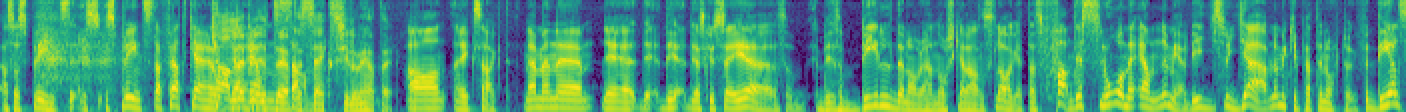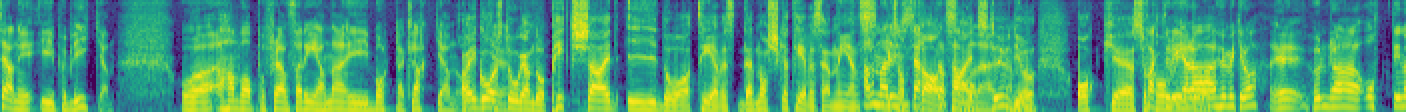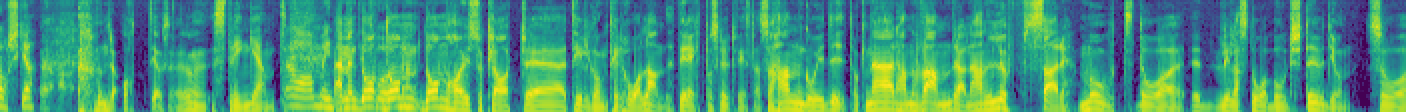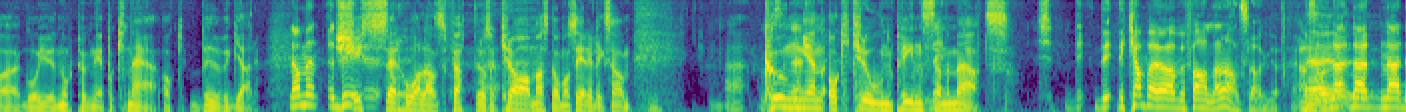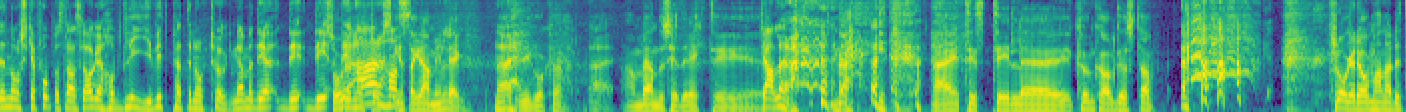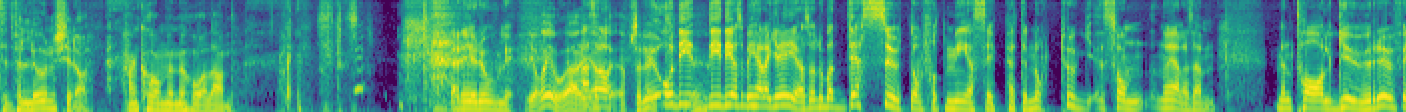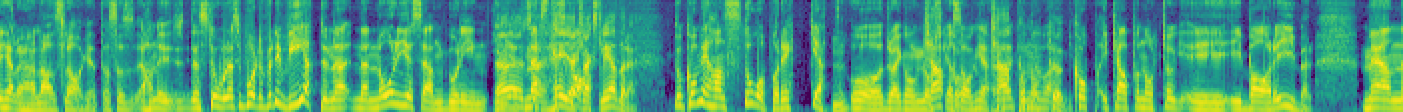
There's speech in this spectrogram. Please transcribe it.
Alltså sprint, sprintstafett kan jag Kalle åka bryter ensam. efter sex kilometer. Ja, exakt. Nej men eh, det, det, det jag skulle säga, alltså, så bilden av det här norska landslaget. Alltså fan, det slår mig ännu mer. Det är så jävla mycket Petter Northug. För dels är han i, i publiken. Och han var på Friends Arena i bortaklacken. Ja, och, igår eh, stod han då pitchside i då TV, den norska tv-sändningens Ja, liksom planside-studio. Och eh, så kom Fakturera då... hur mycket då? Eh, 180 norska? 180 också, stringent. Ja, men inte Nej, men de, 200. de, de har ju såklart eh, tillgång till Håland direkt på slutvisslan, så han går ju dit. Och när han vandrar, när han lufsar mot då eh, lilla ståbordsstudion så går ju Northug ner på knä och bugar. Ja, det, Kysser Hålands fötter och så kramas de och så är det liksom kungen och kronprinsen det- möts. det, det, det kan vara över för alla landslag nu. Alltså, Eh. när, när, när det norska fotbollslandslaget har blivit Petter Northug. Nej, men det, det, det, Såg det du Northugs hans... Instagram-inlägg igår kväll? Nej. Han vände sig direkt till... Kalle? Nej, nej till, till eh, kung Carl Gustav. Frågade om han hade tid för lunch idag. Han kommer med Håland. Den är ju rolig. Jo, jo, ja, Alltså, absolut. Och det, det är det som är hela grejen. Alltså, de har dessutom fått med sig Petter Northug som någon jävla så här, mental guru för hela det här landslaget. Alltså, han är den stora supporten, för det vet du när, när Norge sen går in i Ja, ett så mästerskap. Hejaklacksledare. Då kommer han stå på räcket och dra igång norska Capo. sånger. Kommer vara- Northug. Kop- Capo Northug i, i bar iber. Men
